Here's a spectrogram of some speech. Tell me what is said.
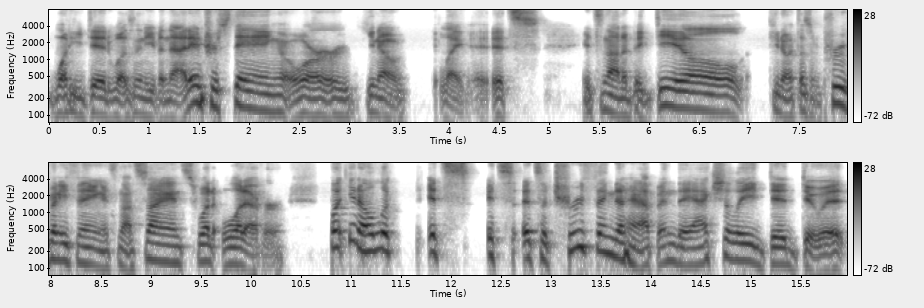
what he did wasn't even that interesting or you know like it's it's not a big deal you know it doesn't prove anything it's not science what whatever. But you know look it's it's it's a true thing that happened they actually did do it.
